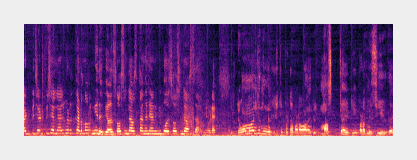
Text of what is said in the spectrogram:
അടുപ്പിച്ചടുപ്പിച്ച് എല്ലാവരും കൂടെ കിടന്നുറങ്ങിയത്. ഗേൾസ് ഹോസ്റ്റലിന്റെ അവസ്ഥ അങ്ങനെയാണെങ്കിൽ ബോയ്സ് ഹോസ്റ്റലിന്റെ അവസ്ഥ അറിഞ്ഞൂടെ? രോമാഞ്ചം നിങ്ങൾക്ക് ഇഷ്ടപ്പെട്ട പടമാണെങ്കിൽ മസ്റ്റായിട്ട് ഈ പടം മിസ് ചെയ്ത്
